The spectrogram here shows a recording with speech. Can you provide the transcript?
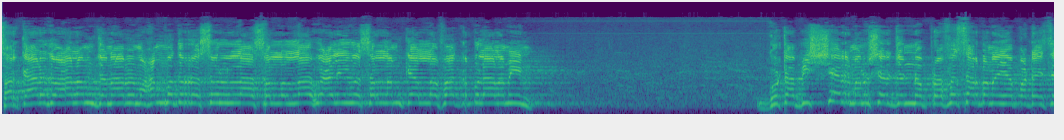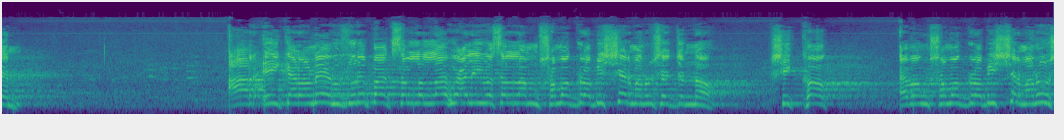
সরকার দো আলম জনাব মোহাম্মদুর রসুল্লাহ সাল্লাহ আলী ওসাল্লামকে আল্লাহ ফাকরুল আলমিন গোটা বিশ্বের মানুষের জন্য প্রফেসর বানাইয়া পাঠাইছেন। আর এই কারণে হুজুরে পাক সাল্লাহ আলী ওসাল্লাম সমগ্র বিশ্বের মানুষের জন্য শিক্ষক এবং সমগ্র বিশ্বের মানুষ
